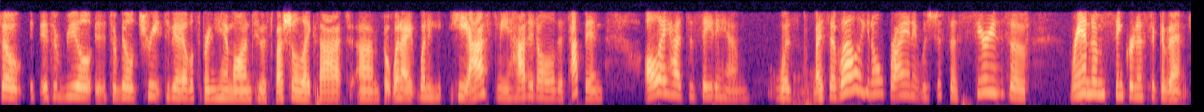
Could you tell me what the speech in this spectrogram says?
so it, it's a real it's a real treat to be able to bring him on to a special like that. Um, but when I when he, he asked me how did all this happen, all I had to say to him was I said, well, you know, Brian, it was just a series of random synchronistic events.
